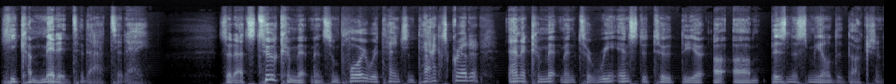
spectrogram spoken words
He committed to that today. So that's two commitments employee retention tax credit and a commitment to reinstitute the uh, um, business meal deduction.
